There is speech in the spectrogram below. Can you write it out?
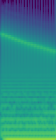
you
